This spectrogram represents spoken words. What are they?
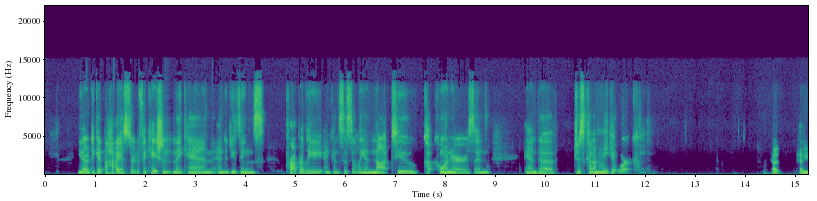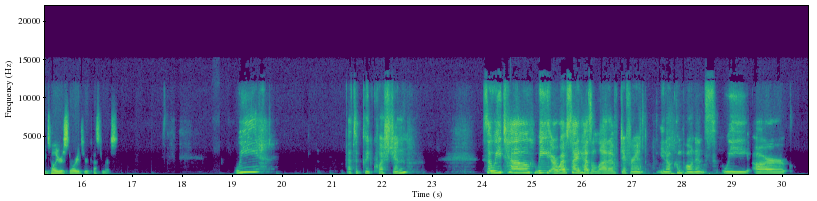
you know, to get the highest certification they can and to do things properly and consistently and not to cut corners and and uh, just kind of make it work. How, how do you tell your story to your customers? We, that's a good question. So we tell we our website has a lot of different you know components. We are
